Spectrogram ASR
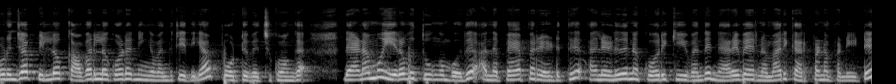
முடிஞ்சால் பில்லோ கவரில் கூட நீங்கள் வந்துட்டு இதையாக போட்டு வச்சுக்கோங்க. தினமும் இரவு தூங்கும்போது அந்த பேப்பரை எடுத்து அதில் எழுதின கோரிக்கையை வந்து நிறைவேறின மாதிரி கற்பனை பண்ணிவிட்டு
